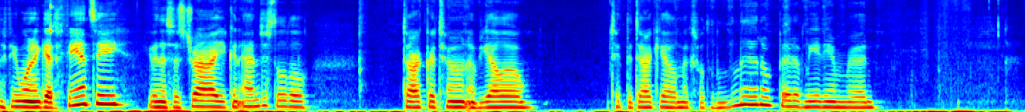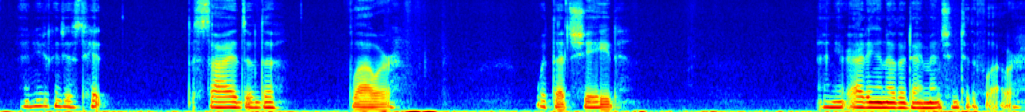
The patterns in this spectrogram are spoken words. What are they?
If you want to get fancy, even this is dry, you can add just a little darker tone of yellow. Take the dark yellow, mix with a little bit of medium red, and you can just hit the sides of the flower with that shade and you're adding another dimension to the flower.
